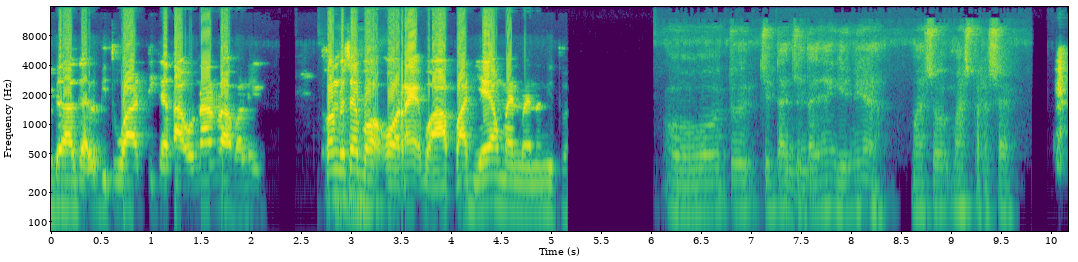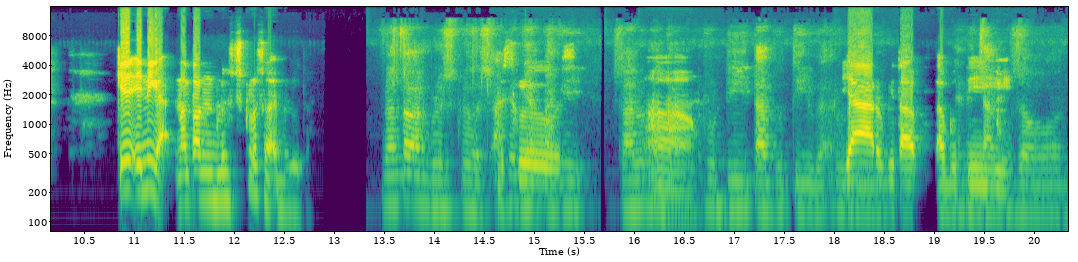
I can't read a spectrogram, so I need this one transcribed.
udah agak lebih tua tiga tahunan lah paling. Kan biasanya bawa korek, bawa apa dia yang main-mainan gitu. Oh, tuh cita-citanya gini ya, masuk Master Chef. Kayak ini gak nonton Blues Clues gak dulu tuh? Nonton Blues Clues. Blues Aku Clues. pagi selalu Ah. nonton Rudy Tabuti juga. Rudy. Ya Ruby Ta- Tabuti. Zone.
